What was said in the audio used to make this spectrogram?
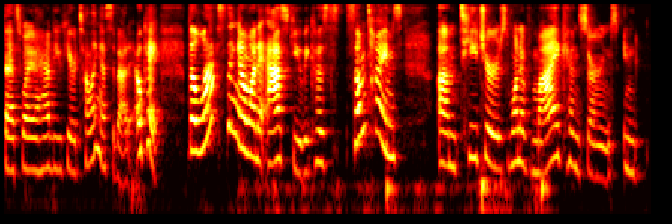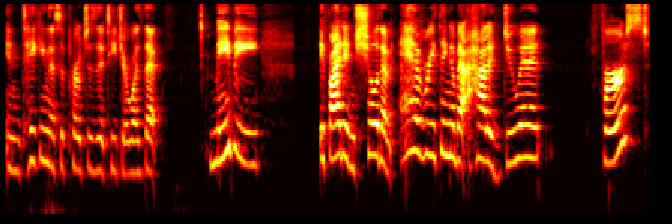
That's why I have you here telling us about it. Okay, the last thing I want to ask you because sometimes um, teachers, one of my concerns in in taking this approach as a teacher was that maybe if I didn't show them everything about how to do it first,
